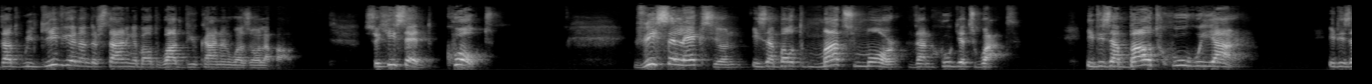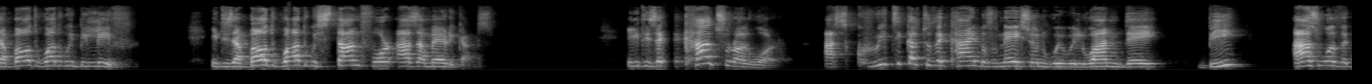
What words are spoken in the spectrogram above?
that will give you an understanding about what Buchanan was all about. So he said, quote, this election is about much more than who gets what. It is about who we are. It is about what we believe. It is about what we stand for as Americans. It is a cultural war, as critical to the kind of nation we will one day be, as was the,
